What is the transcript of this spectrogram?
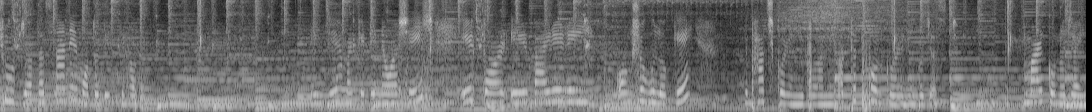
সূর্য অর্থাৎ মতো দেখতে হবে। এই যে আমার কেটে নেওয়া শেষ। এরপর এর বাইরের এই অংশগুলোকে ভাঁজ করে নিব আমি, অর্থাৎ ফোল্ড করে নিব জাস্ট মার্ক অনুযায়ী।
